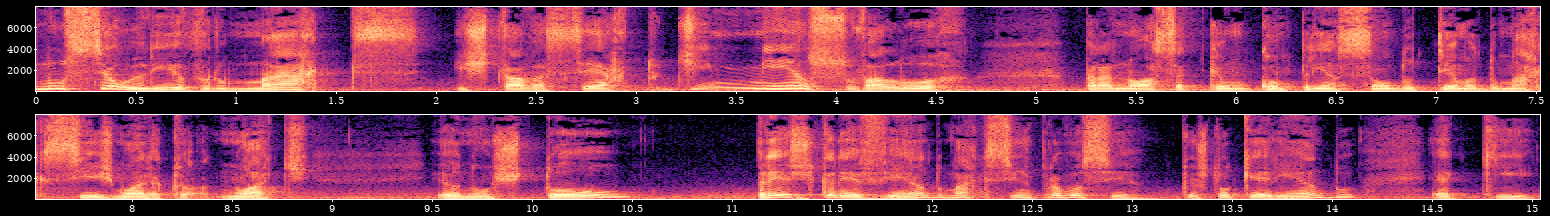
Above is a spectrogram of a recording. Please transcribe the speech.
No seu livro, Marx estava certo, de imenso valor para a nossa compreensão do tema do marxismo. Olha, note, eu não estou prescrevendo marxismo para você. O que eu estou querendo é que,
